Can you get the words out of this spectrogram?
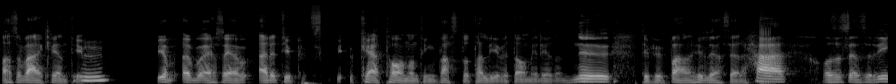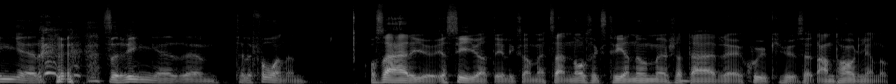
Alltså verkligen typ. Mm. Jag, jag säga, är det typ, kan jag ta någonting vasst och ta livet av mig redan nu? Typ hur fan, hur löser jag det här? Och så sen så ringer, så ringer em, telefonen. Och så är det ju, jag ser ju att det är liksom ett så här 063-nummer så att det är eh, sjukhuset antagligen då.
